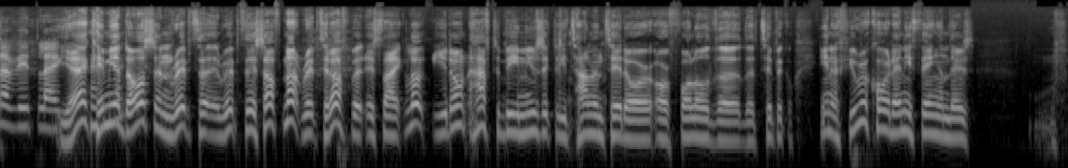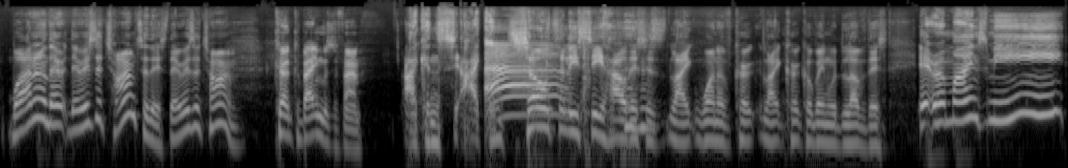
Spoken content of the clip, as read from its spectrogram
sound a bit like yeah, Kimya Dawson ripped uh, ripped this off. Not ripped it off, but it's like, look, you don't have to be musically talented or or follow the the typical. You know, if you record anything and there's, well, I don't know, there there is a charm to this. There is a charm. Kurt Cobain was a fan. I can see, I can Ah. totally see how this is like one of Kurt, like Kurt Cobain would love this. It reminds me f-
